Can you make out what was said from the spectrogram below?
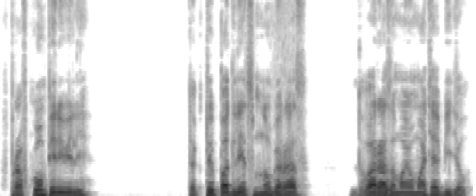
в правком перевели. Так ты, подлец, много раз. Два раза мою мать обидел.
